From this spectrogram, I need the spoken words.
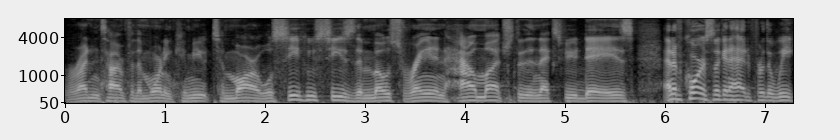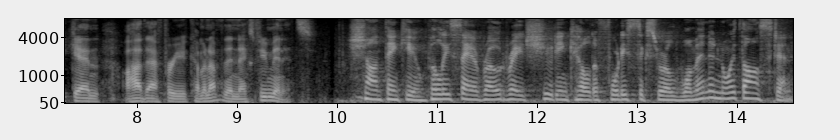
right in time for the morning commute tomorrow. We'll see who sees the most rain and how much through the next few days. And of course, looking ahead for the weekend, I'll have that for you coming up in the next few minutes. Sean, thank you. Police say a road rage shooting killed a 46-year-old woman in North Austin.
